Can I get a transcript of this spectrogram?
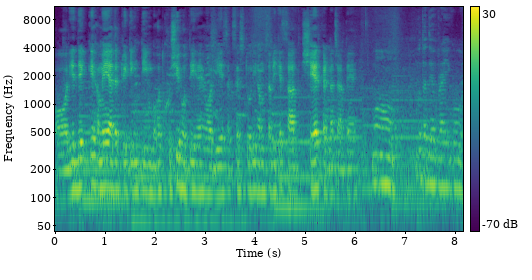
और ये देख के हमें एज अ ट्रीटिंग टीम बहुत खुशी होती है। और ये सक्सेस स्टोरी हम सभी के साथ शेयर करना चाहते हैं। म बुद्धदेव राईको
